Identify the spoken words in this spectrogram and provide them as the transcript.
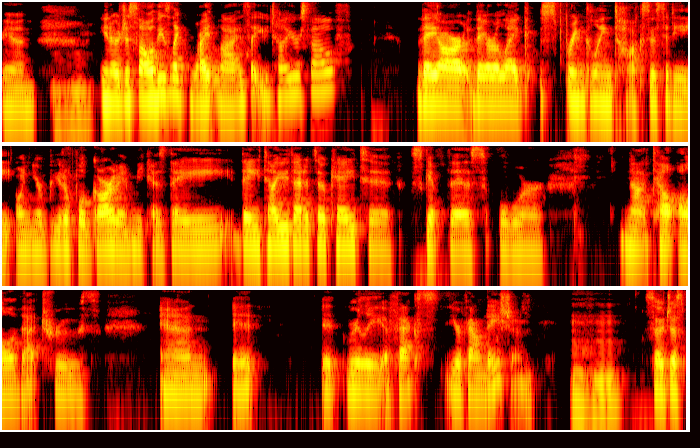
and mm-hmm. you know just all these like white lies that you tell yourself they are they are like sprinkling toxicity on your beautiful garden because they they tell you that it's okay to skip this or not tell all of that truth and it it really affects your foundation. Mm-hmm. so just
